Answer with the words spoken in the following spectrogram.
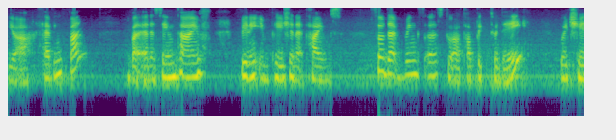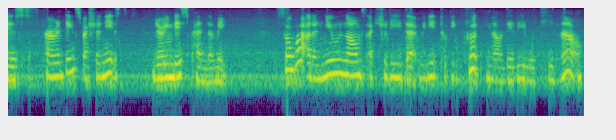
you are having fun, but at the same time, feeling impatient at times. So that brings us to our topic today, which is parenting special needs during this pandemic. So what are the new norms actually that we need to include in our daily routine now?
